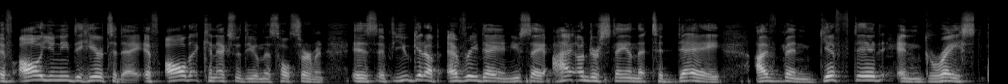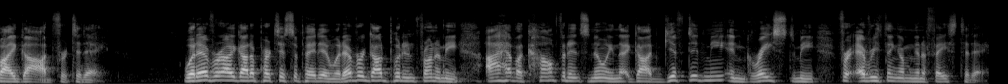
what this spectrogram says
If all you need to hear today, if all that connects with you in this whole sermon is if you get up every day and you say, I understand that today I've been gifted and graced by God for today. Whatever I got to participate in, whatever God put in front of me, I have a confidence knowing that God gifted me and graced me for everything I'm going to face today.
